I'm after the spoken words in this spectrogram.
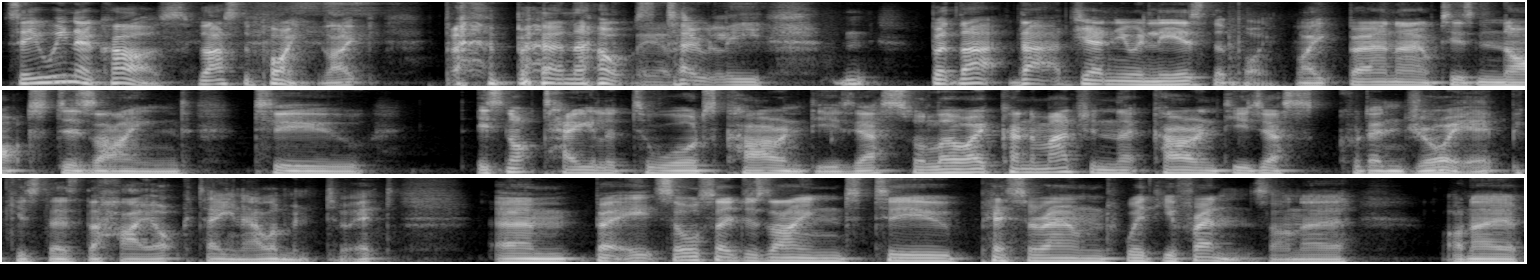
See, we know cars. That's the point. Like Burnout's Clearly. totally, but that that genuinely is the point. Like Burnout is not designed to. It's not tailored towards car enthusiasts. Although I can imagine that car enthusiasts could enjoy it because there's the high octane element to it. Um, but it's also designed to piss around with your friends on a on a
